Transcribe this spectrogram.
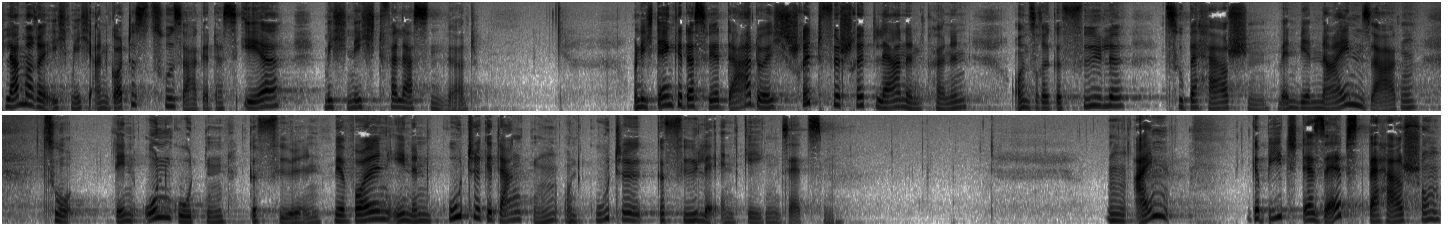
klammere ich mich an Gottes Zusage, dass er mich nicht verlassen wird. Und ich denke, dass wir dadurch Schritt für Schritt lernen können, unsere Gefühle zu beherrschen, wenn wir Nein sagen zu den unguten Gefühlen. Wir wollen ihnen gute Gedanken und gute Gefühle entgegensetzen. Ein Gebiet der Selbstbeherrschung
